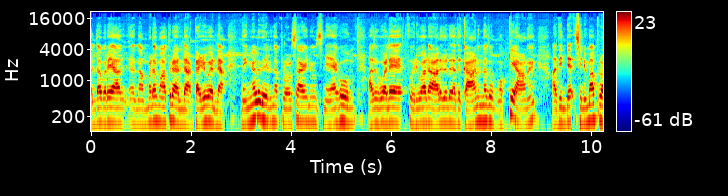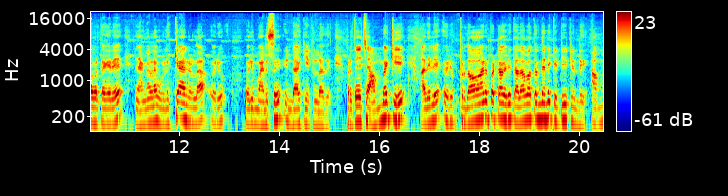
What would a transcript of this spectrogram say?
എന്താ പറയുക നമ്മുടെ മാത്രമല്ല കഴിവല്ല. നിങ്ങൾ തരുന്ന പ്രോത്സാഹനവും സ്നേഹവും അതുപോലെ ഒരുപാട് ആളുകൾ അത് കാണുന്നതും ഒക്കെയാണ് അതിന്റെ സിനിമാ പ്രവർത്തകരെ ഞങ്ങളെ വിളിക്കാനുള്ള ഒരു ഒരു മനസ്സ് ഉണ്ടാക്കിയിട്ടുള്ളത്. പ്രത്യേകിച്ച് അമ്മയ്ക്ക് അതിൽ ഒരു പ്രധാനപ്പെട്ട ഒരു കഥാപാത്രം തന്നെ കിട്ടിയിട്ടുണ്ട്. അമ്മ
